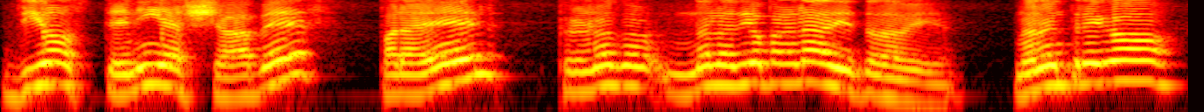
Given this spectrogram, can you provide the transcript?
Dios tenía llaves para él, pero no, no lo dio para nadie todavía. No lo entregó.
